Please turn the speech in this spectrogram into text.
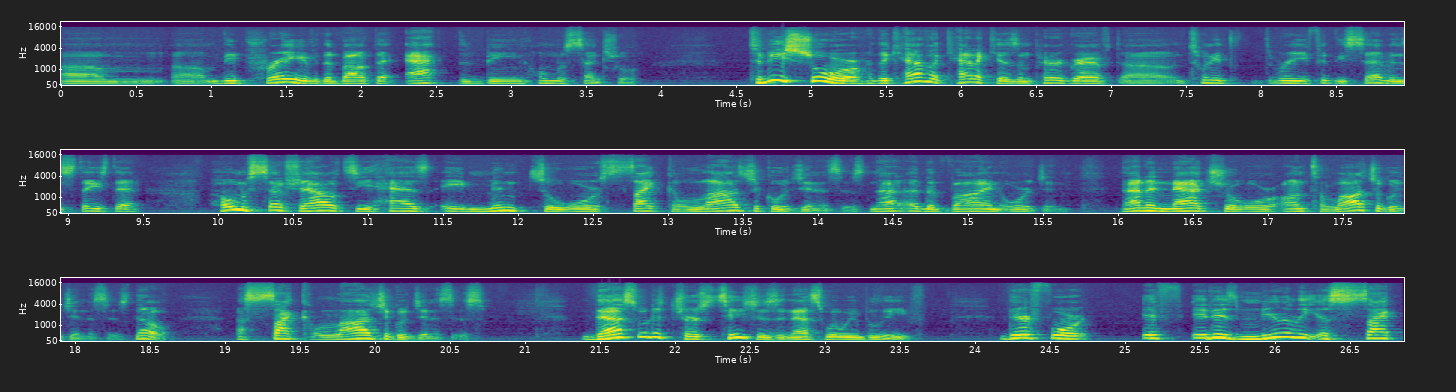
um, um, depraved about the act of being homosexual. To be sure, the Catholic Catechism, paragraph uh, 2357, states that homosexuality has a mental or psychological genesis, not a divine origin, not a natural or ontological genesis. No, a psychological genesis. That's what the church teaches, and that's what we believe. Therefore, if it is merely a, psych,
